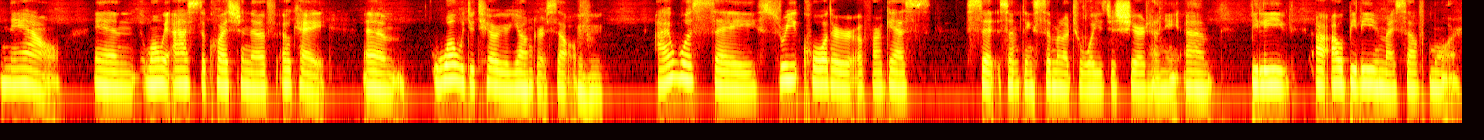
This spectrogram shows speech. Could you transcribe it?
now and when we ask the question of, okay, um, what would you tell your younger self? Mm-hmm. I would say three quarter of our guests said something similar to what you just shared, honey. Um, believe uh, I'll believe in myself more.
